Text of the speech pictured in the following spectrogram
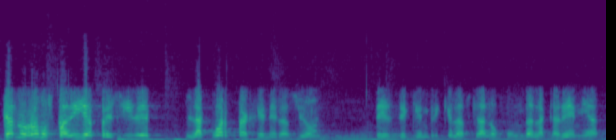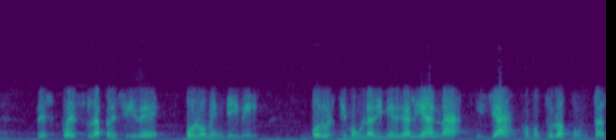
Carlos Ramos Padilla preside la cuarta generación desde que Enrique Lascano funda la academia, después la preside Polo Mendívil, por último Vladimir Galeana y ya, como tú lo apuntas,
